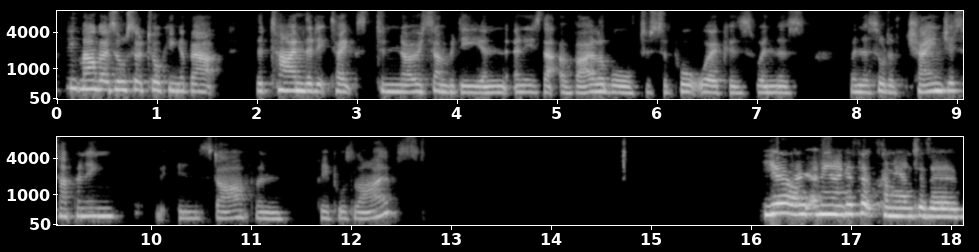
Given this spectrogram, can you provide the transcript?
I think Margot's also talking about the time that it takes to know somebody and, and is that available to support workers when there's when there's sort of changes happening in staff and people's lives? Yeah, I, I mean, I guess that's coming onto the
